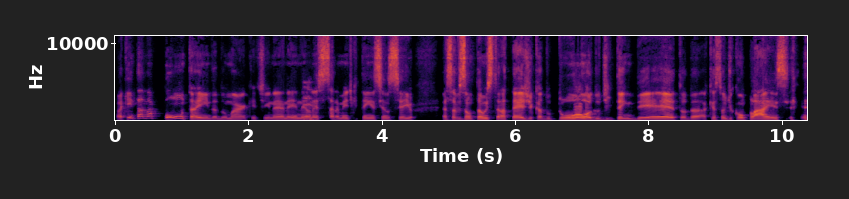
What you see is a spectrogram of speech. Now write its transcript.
para quem está na ponta ainda do marketing, né? Nem, nem é. necessariamente que tem esse anseio, essa visão tão estratégica do todo, de entender toda a questão de compliance.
